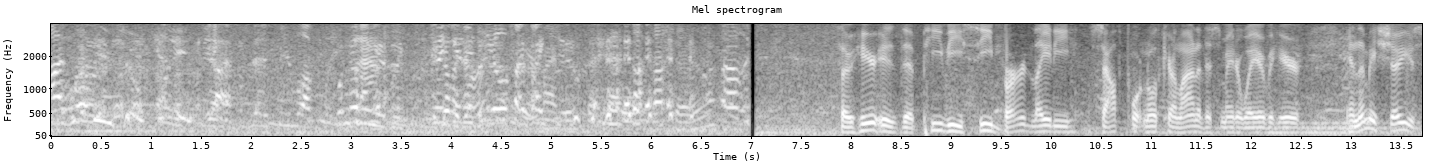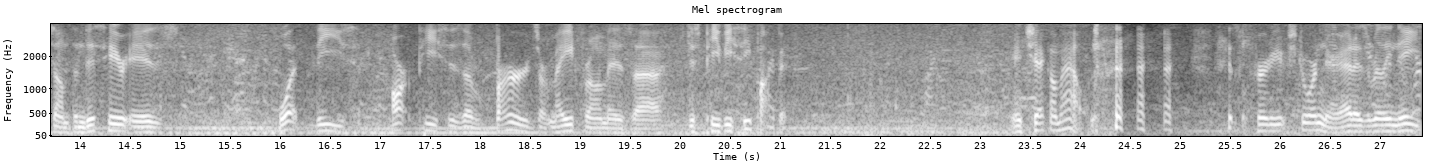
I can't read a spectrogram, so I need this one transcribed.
I love you too, please. Yes, that'd be lovely. What kind of music? Do I get a deal if I buy two? So here is the PVC Bird Lady, Southport, North Carolina that's made her way over here. And let me show you something. This here is what these art pieces of birds are made from is uh, just PVC piping. And check them out. it's pretty extraordinary. That is really neat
